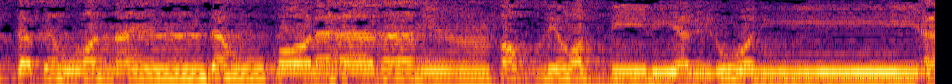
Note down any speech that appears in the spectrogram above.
وَمَن رَبِّي غَنِيٌّ كَرِيمٌ قَالَ عِندَهُ عِلْمٌ مِّنَ بِهِ قَبْلَ أَن يَرْتَدَّ إِلَيْكَ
